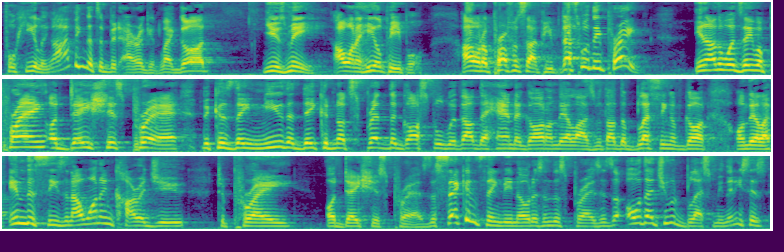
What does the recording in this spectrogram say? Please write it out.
for healing. I think that's a bit arrogant. Like, God, Use me. I want to heal people. I want to prophesy people. That's what they prayed. In other words, they were praying audacious prayer because they knew that they could not spread the gospel without the hand of God on their lives, without the blessing of God on their life. In this season, I want to encourage you to pray audacious prayers. The second thing we notice in this prayer is, oh, that you would bless me. Then he says,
